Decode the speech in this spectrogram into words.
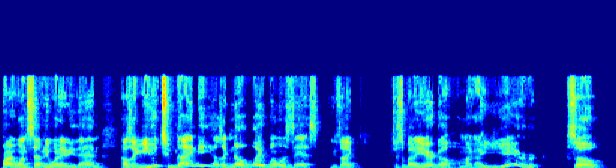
probably 170, 180 then. I was like, you 290? I was like, no, wait, when was this? He's like, just about a year ago. I'm like, a year? So,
